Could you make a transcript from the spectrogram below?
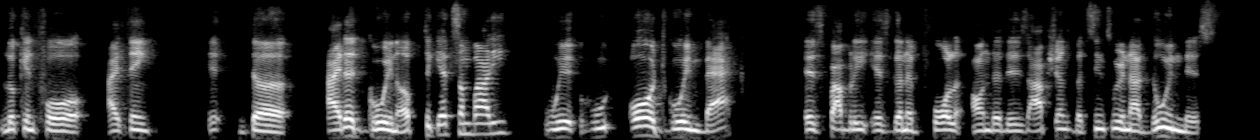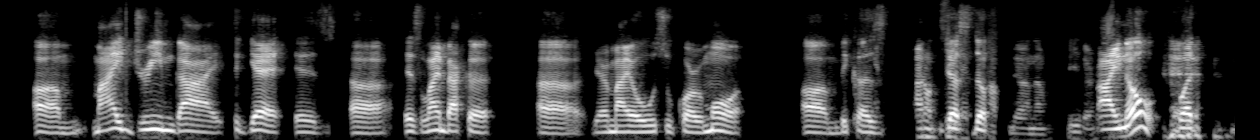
looking for, I think it, the either going up to get somebody with who or going back is probably is gonna fall under these options. But since we're not doing this, um, my dream guy to get is uh, is linebacker uh, Jeremiah Owusu um, because I don't just the either. I know, but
